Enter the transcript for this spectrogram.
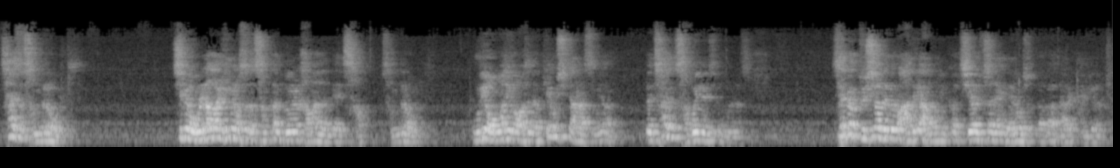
차에서 잠들어 버렸어요. 집에 올라갈 힘이 없어서 잠깐 눈을 감았는데 잠, 잠들어. 우리 어머니가 와서 내가 깨우시지 않았으면 내 차에서 자고 있는지도 몰랐어요. 새벽 2시가 돼도 아들이 안 오니까 지하 주차장에 내려오셨다가 나를 발견하셨어요.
